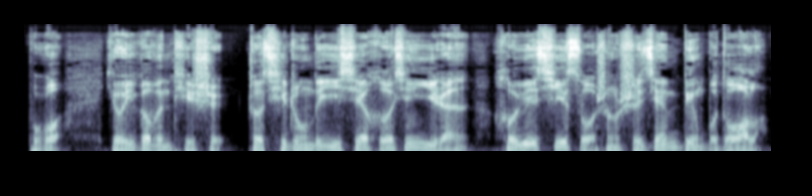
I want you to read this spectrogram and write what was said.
不过有一个问题是，这其中的一些核心艺人合约期所剩时间并不多了。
